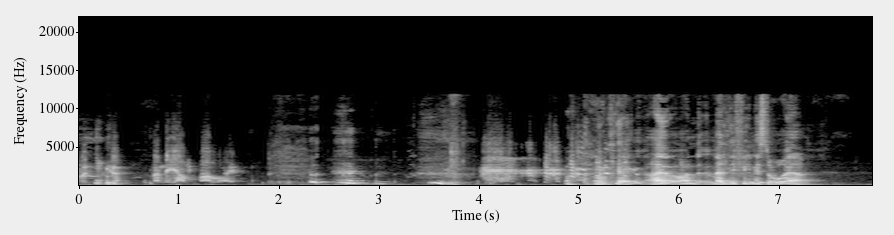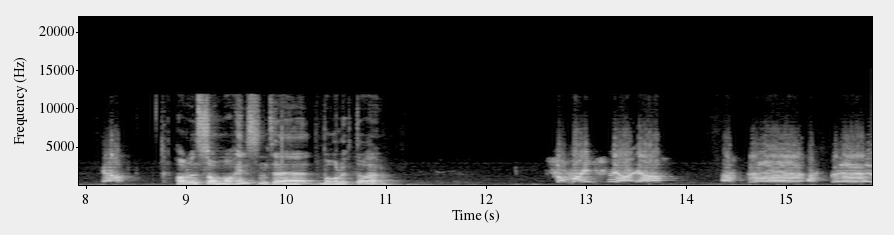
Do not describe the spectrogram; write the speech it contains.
trykket. Men det hjalp aldri. Ok, Nei, det var en veldig fin historie. Ja. Har du en sommerhilsen til våre lyttere? Sommerhilsen, ja. ja. At, eh, at eh,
